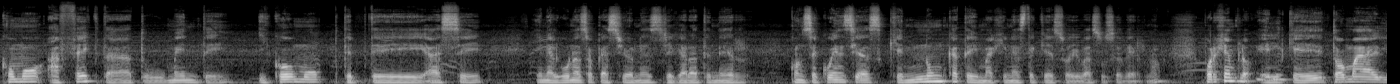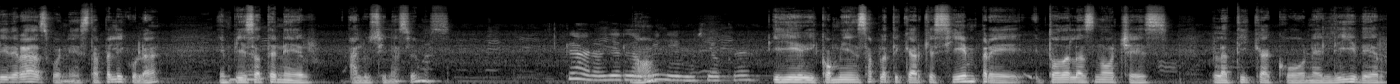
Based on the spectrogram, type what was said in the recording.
cómo afecta a tu mente y cómo te, te hace en algunas ocasiones llegar a tener consecuencias que nunca te imaginaste que eso iba a suceder, ¿no? Por ejemplo, el que toma el liderazgo en esta película empieza a tener alucinaciones Claro, y es lo ¿No? mínimo, yo creo. y, y comienza a platicar que siempre, todas las noches, platica con el líder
